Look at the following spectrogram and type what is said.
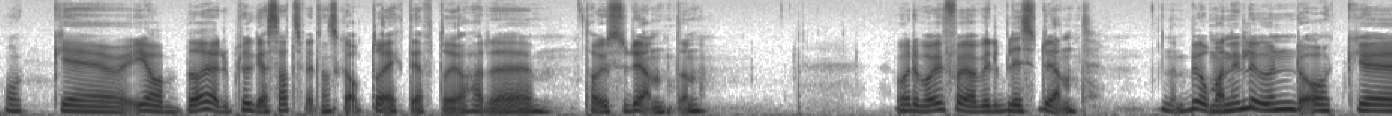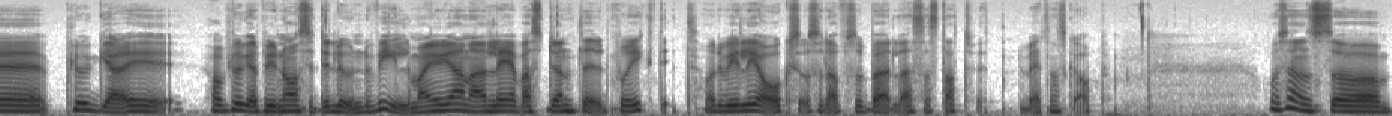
Och eh, jag började plugga statsvetenskap direkt efter jag hade tagit studenten. Och det var ju för jag ville bli student. Bor man i Lund och eh, pluggar i, har pluggat på gymnasiet i Lund, vill man ju gärna leva studentlivet på riktigt. Och det ville jag också, så därför så började jag läsa statsvetenskap. Och sen så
